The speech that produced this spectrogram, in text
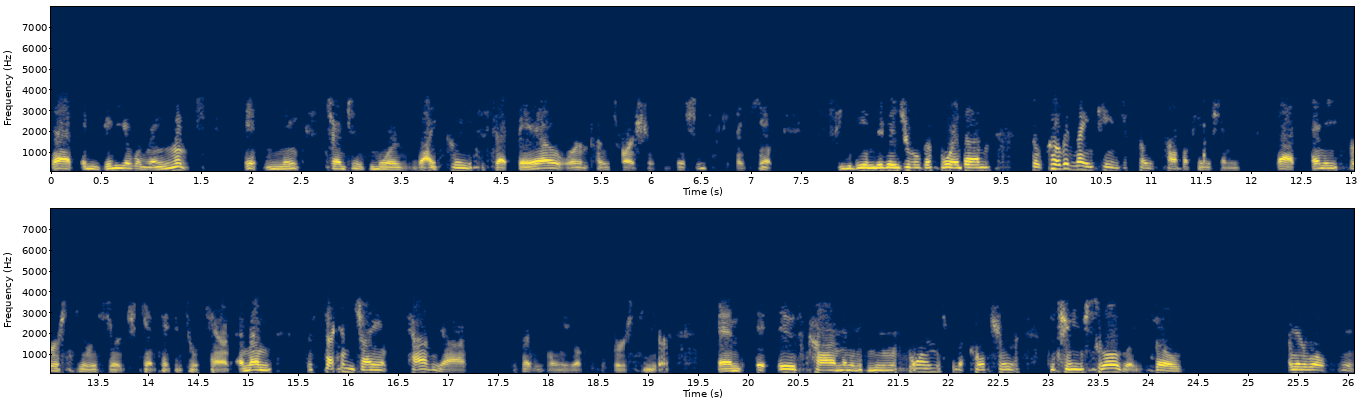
that in video arraignments, it makes judges more likely to set bail or impose harsher conditions because they can't see the individual before them. So COVID 19 just posed complications that any first year research can't take into account. And then the second giant caveat is that we've only looked at the first year. And it is common with new reforms for the culture to change slowly. So I'm going to roll through a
